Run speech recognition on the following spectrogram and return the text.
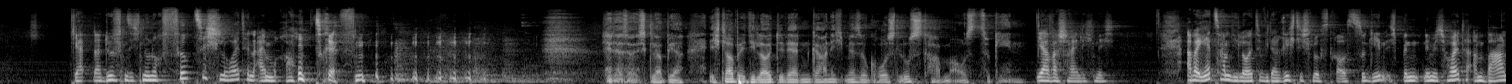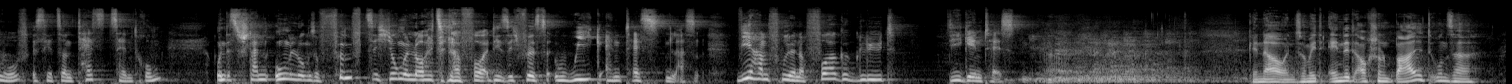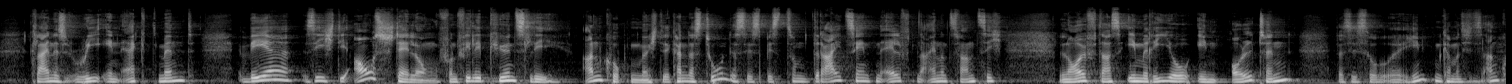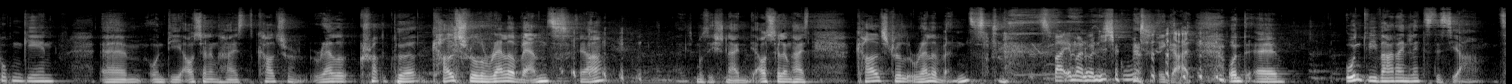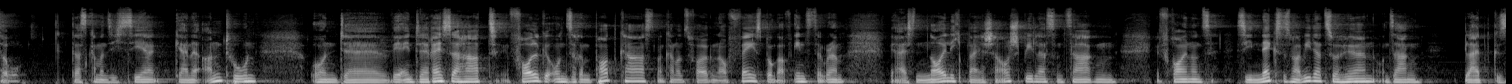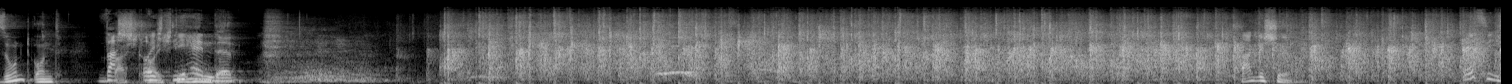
Ja, da dürfen sich nur noch 40 Leute in einem Raum treffen. Ja, das, ich glaube ja, ich glaube ja, die Leute werden gar nicht mehr so groß Lust haben, auszugehen. Ja, wahrscheinlich nicht. Aber jetzt haben die Leute wieder richtig Lust rauszugehen. Ich bin nämlich heute am Bahnhof, ist jetzt so ein Testzentrum. Und es standen ungelogen so 50 junge Leute davor, die sich fürs Weekend testen lassen. Wir haben früher noch vorgeglüht, die gehen testen. Genau, und somit endet auch schon bald unser kleines Reenactment. Wer sich die Ausstellung von Philipp Künzli angucken möchte, kann das tun. Das ist bis zum 13.11.21 läuft das im Rio in Olten. Das ist so äh, hinten, kann man sich das angucken gehen. Ähm, und die Ausstellung heißt Cultural, Rele Cultural Relevance. Ja? Das muss ich schneiden. Die Ausstellung heißt Cultural Relevance. Das war immer noch nicht gut. Egal. Und, äh, und wie war dein letztes Jahr? So, das kann man sich sehr gerne antun. Und äh, wer Interesse hat, folge unserem Podcast. Man kann uns folgen auf Facebook, auf Instagram. Wir heißen neulich bei Schauspielers und sagen, wir freuen uns, Sie nächstes Mal wieder zu hören und sagen, bleibt gesund und wascht, wascht euch die, die Hände. Hände. Dankeschön. Merci.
